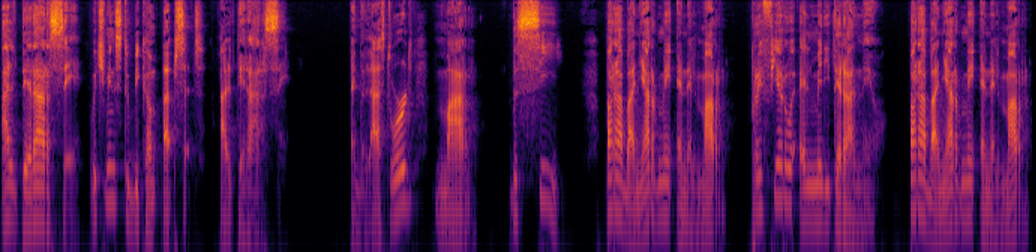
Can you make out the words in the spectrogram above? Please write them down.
alterarse, which means to become upset. Alterarse. And the last word, mar, the sea. Para bañarme en el mar, prefiero el Mediterráneo. Para bañarme en el mar,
